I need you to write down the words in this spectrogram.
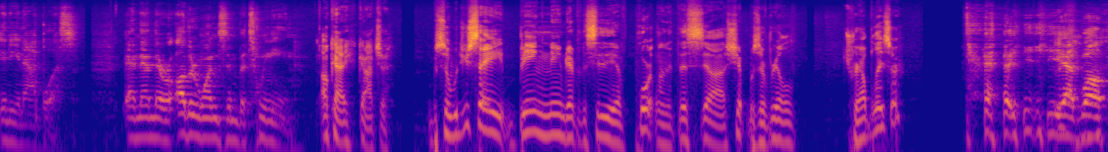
Indianapolis, and then there were other ones in between. Okay, gotcha. So would you say being named after the city of Portland that this uh, ship was a real trailblazer? yeah, well,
